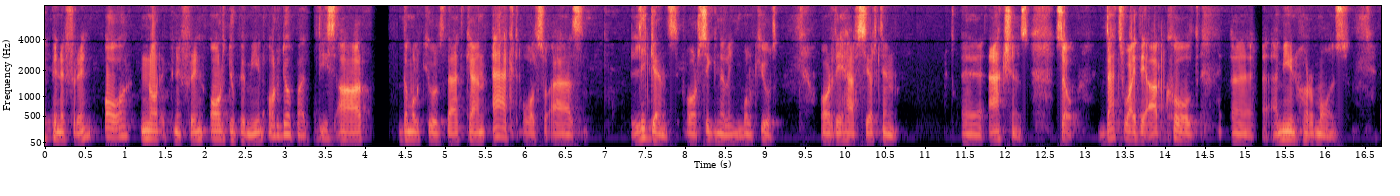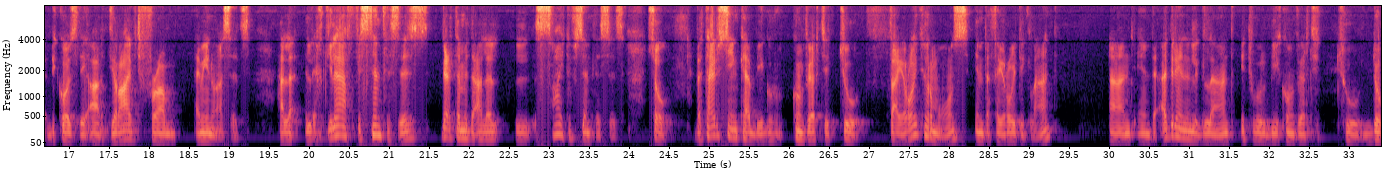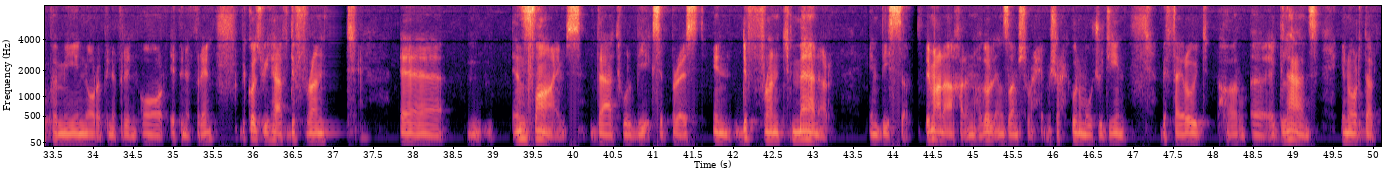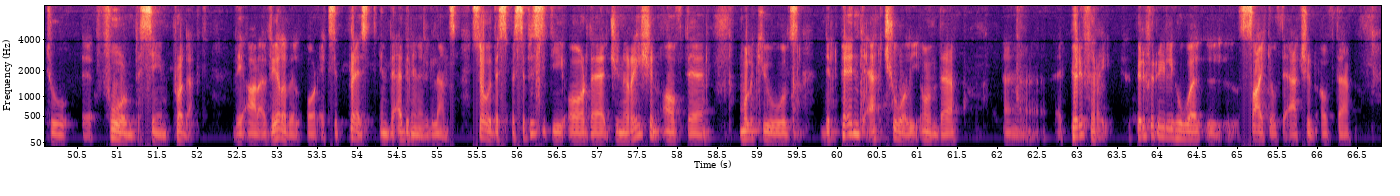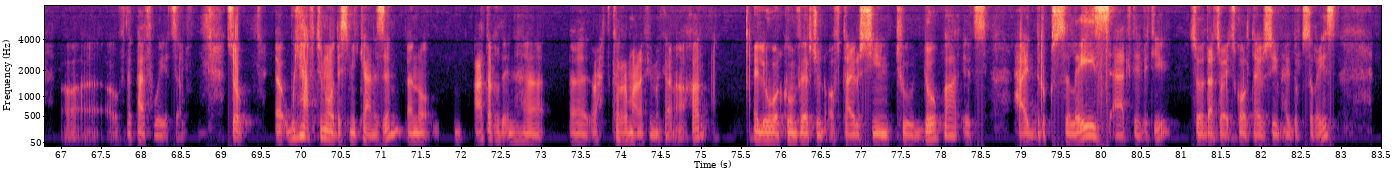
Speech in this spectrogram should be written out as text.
epinephrine or norepinephrine or dopamine or dopa. These are the molecules that can act also as ligands or signaling molecules, or they have certain uh, actions. So that's why they are called uh, amine hormones because they are derived from amino acids. هلا الاختلاف في السينثيسيس بيعتمد على السايت اوف synthesis. So the tyrosine can be converted to thyroid hormones in the thyroid gland and in the adrenal gland it will be converted to dopamine norepinephrine or epinephrine because we have different uh, enzymes that will be expressed in different manner in these cells بمعنى اخر انه هذول الانزيم مش رح مش رح يكونوا موجودين بالثيرويد glands in order to uh, form the same product they are available or expressed in the adrenal glands. So the specificity or the generation of the molecules depend actually on the uh, periphery. Periphery اللي هو site of the action of the uh, of the pathway itself. So uh, we have to know this mechanism لأنه أعتقد إنها uh, راح تتكرر معنا في مكان آخر اللي هو conversion of tyrosine to dopa. It's hydroxylase activity so that's why it's called tyrosine hydroxylase.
